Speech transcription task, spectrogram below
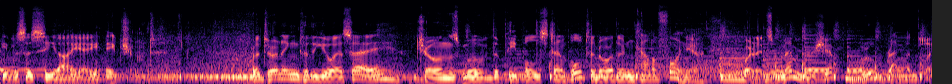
he was a CIA agent. Returning to the USA, Jones moved the People's Temple to Northern California, where its membership grew rapidly.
